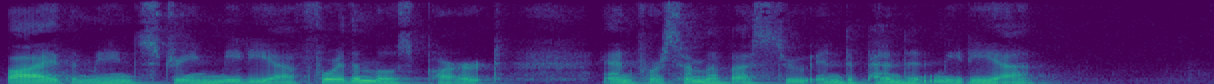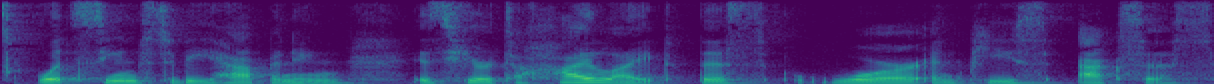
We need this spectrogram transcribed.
by the mainstream media for the most part, and for some of us through independent media, what seems to be happening is here to highlight this war and peace axis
